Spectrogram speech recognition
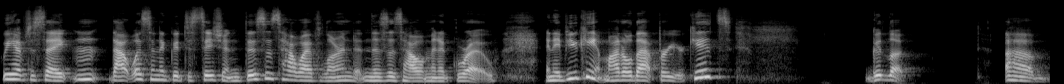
We have to say, mm, that wasn't a good decision. This is how I've learned and this is how I'm going to grow. And if you can't model that for your kids, good luck. Um,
